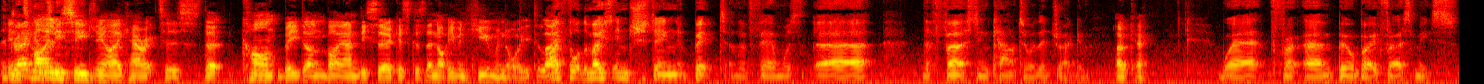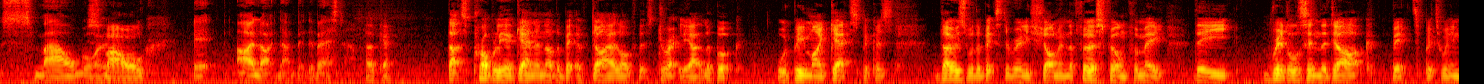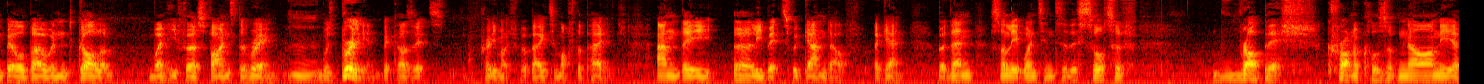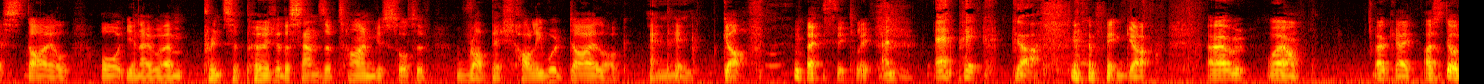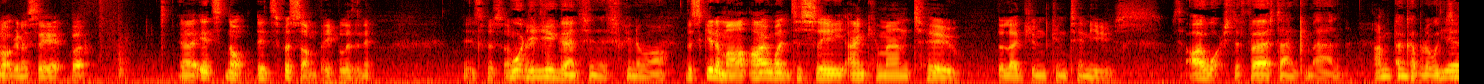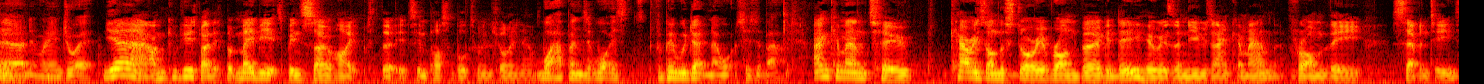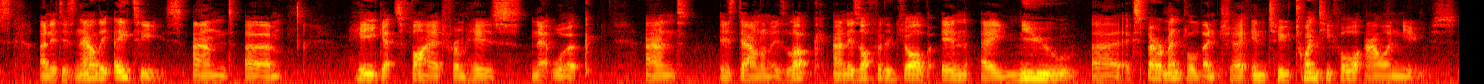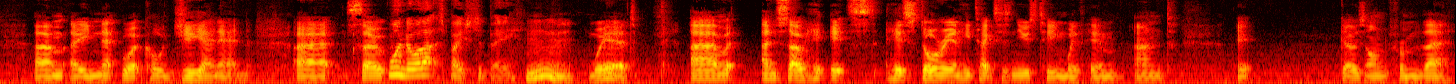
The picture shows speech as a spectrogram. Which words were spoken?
The Entirely CGI characters that can't be done by Andy Serkis because they're not even humanoid. I thought the most interesting bit of the film was uh, the first encounter with the dragon, okay, where Fr- um, Bilbo first meets Smaug. Or Smaug. It, I like that bit the best. Okay, that's probably again another bit of dialogue that's directly out of the book. Would be my guess because those were the bits that really shone in the first film for me. The riddles in the dark bit between Bilbo and Gollum when he first finds the ring was brilliant because it's pretty much verbatim off the page, and the early bits with Gandalf again. But then suddenly it went into this sort of rubbish Chronicles of Narnia style, or you know, um, Prince of Persia: The Sands of Time, just sort of rubbish Hollywood dialogue, epic guff, basically, An epic guff. epic guff. Um, well, okay, I'm still not going to see it, but uh, it's not. It's for some people, isn't it? It's for some. What did people. you go and see in the cinema? The Skinamar. I went to see Anchorman Two. The legend continues. So I watched the first Anchorman I'm a couple of weeks yeah. ago. I didn't really enjoy it. Yeah, I'm confused by this, but maybe it's been so hyped that it's impossible to enjoy now. What happens? What is for people who don't know? What's this is about? Anchorman 2 carries on the story of Ron Burgundy, who is a news anchorman from the 70s, and it is now the 80s, and um, he gets fired from his network and is down on his luck and is offered a job in a new uh, experimental venture into 24 hour news, um, a network called GNN. Uh, so Wonder what that's supposed to be. Hmm, weird. Um, and so hi- it's his story, and he takes his news team with him, and it goes on from there.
